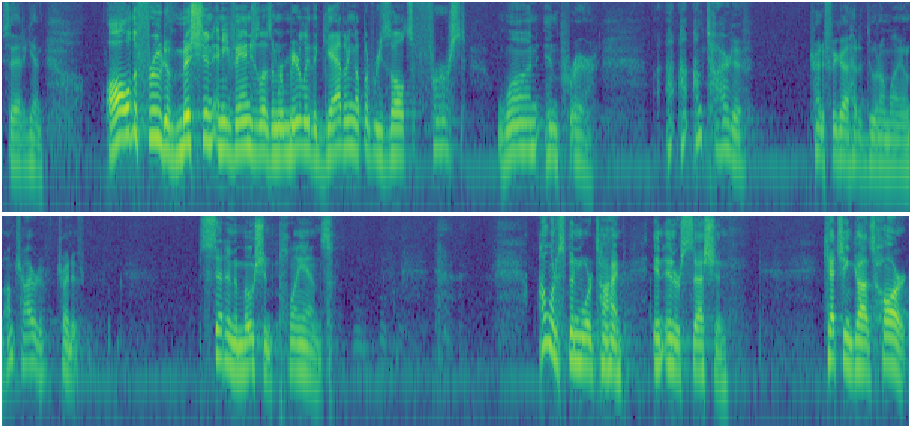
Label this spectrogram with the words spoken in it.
Say that again. All the fruit of mission and evangelism are merely the gathering up of results first won in prayer. I, am tired of trying to figure out how to do it on my own. I'm tired of trying to set in motion plans. I want to spend more time in intercession, catching God's heart,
